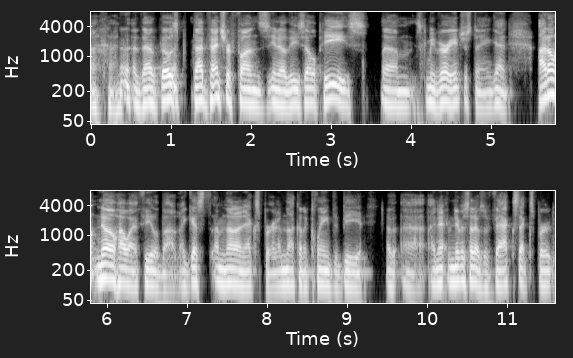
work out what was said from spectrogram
Uh, That, those, that venture funds, you know, these LPs, um, it's gonna be very interesting. Again, I don't know how I feel about it. I guess I'm not an expert. I'm not gonna claim to be, a- uh, I ne- never said I was a vax expert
